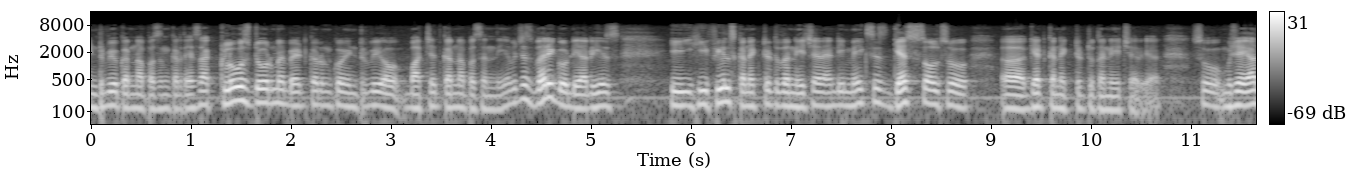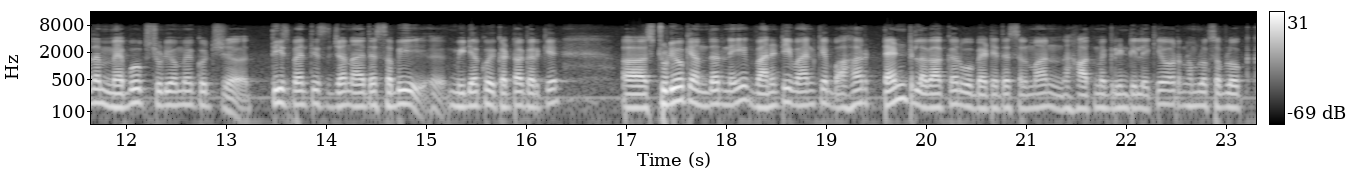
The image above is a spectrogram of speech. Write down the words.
इंटरव्यू करना पसंद करते हैं। ऐसा क्लोज डोर में बैठकर उनको इंटरव्यू बातचीत करना पसंद नहीं है विच इज़ वेरी गुड यार। He is he he feels connected to the nature and he makes his guests also uh, get connected to the nature यार so मुझे याद है महबूब स्टूडियो में कुछ तीस पैंतीस जन आए थे सभी मीडिया को इकट्ठा करके। स्टूडियो के अंदर नहीं वैनिटी वैन के बाहर टेंट लगाकर वो बैठे थे सलमान हाथ में ग्रीन टी लेके और हम लोग सब लोग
